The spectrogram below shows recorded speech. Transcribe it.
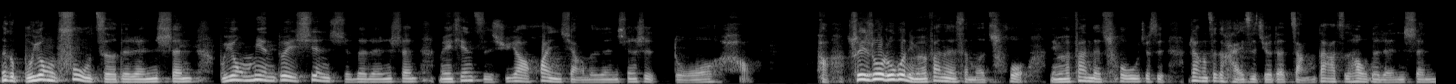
那个不用负责的人生，不用面对现实的人生，每天只需要幻想的人生是多好。好，所以说，如果你们犯了什么错，你们犯的错误就是让这个孩子觉得长大之后的人生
